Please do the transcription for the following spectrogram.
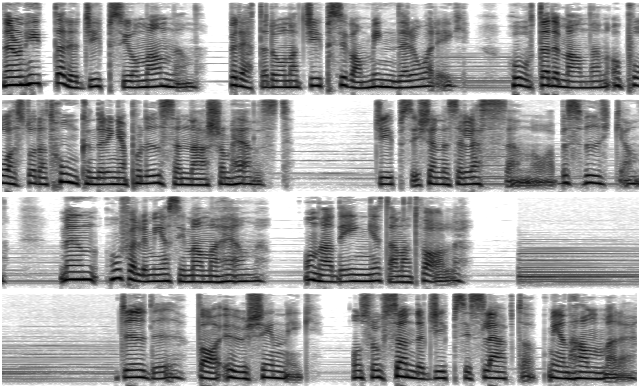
När hon hittade Gypsy och mannen berättade hon att Gypsy var minderårig, hotade mannen och påstod att hon kunde ringa polisen när som helst. Gypsy kände sig ledsen och besviken, men hon följde med sin mamma hem. Hon hade inget annat val. Didi var ursinnig. Hon slog sönder Gypsys laptop med en hammare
